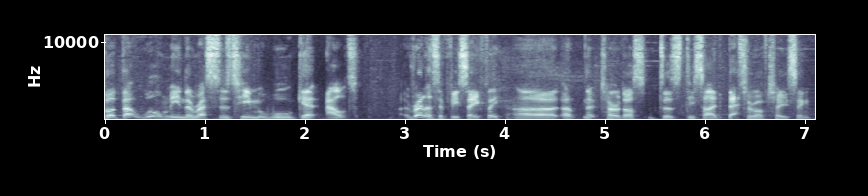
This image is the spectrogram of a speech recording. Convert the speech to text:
But that will mean the rest of the team will get out relatively safely. Uh, oh, no, Tiridus does decide better of chasing.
